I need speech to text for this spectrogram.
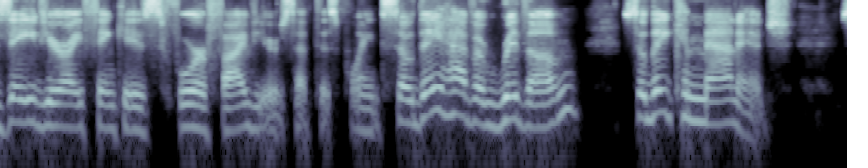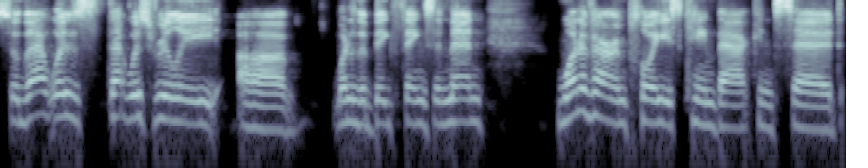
Xavier, I think, is four or five years at this point. So they have a rhythm so they can manage. So that was that was really uh, one of the big things. And then one of our employees came back and said,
